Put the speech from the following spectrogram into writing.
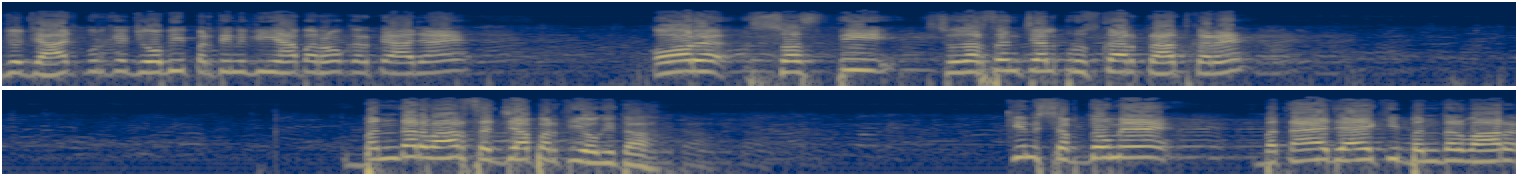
जो जहाजपुर के जो भी प्रतिनिधि यहाँ पर हो कर पे आ जाएँ और स्वस्ति सुदर्शन चल पुरस्कार प्राप्त करें। बंदरवार सज्जा प्रतियोगिता। किन शब्दों में बताया जाए कि बंदरवार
